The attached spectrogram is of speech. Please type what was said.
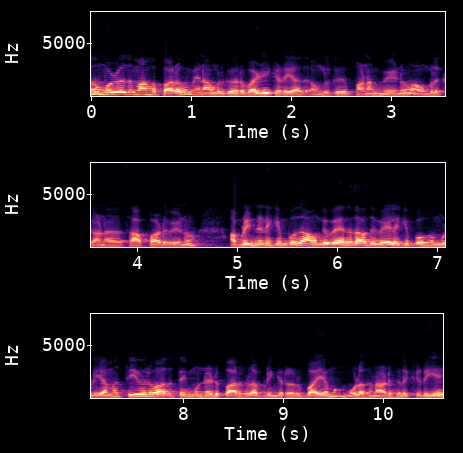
உலகம் முழுவதுமாக பரவும் ஏன்னா அவங்களுக்கு வேறு வழி கிடையாது. அவங்களுக்கு பணம் வேணும் அவங்களுக்கான சாப்பாடு வேணும் அப்படின்னு நினைக்கும் போது அவங்க வேறு ஏதாவது வேலைக்கு போக முடியாமல் தீவிரவாதத்தை முன்னெடுப்பார்கள் அப்படிங்கிற ஒரு பயமும் உலக நாடுகளுக்கு இடையே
